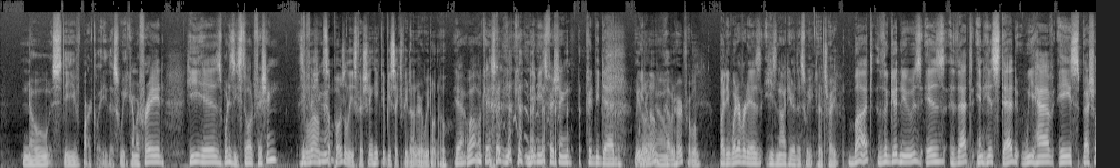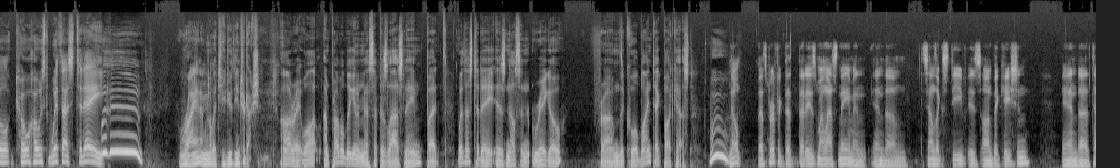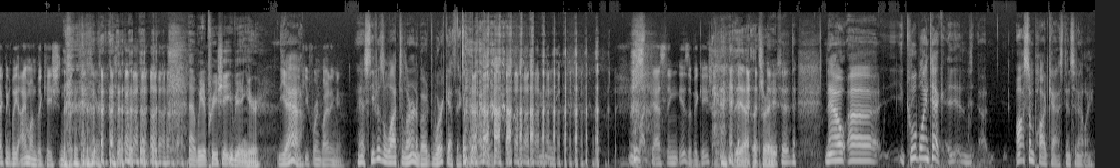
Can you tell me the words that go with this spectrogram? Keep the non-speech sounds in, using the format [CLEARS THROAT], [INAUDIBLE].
No Steve Barkley this week. I'm afraid he is. What is he still at fishing? Is he well, fishing now? supposedly he's fishing. He could be six feet under. We don't know. yeah. Well, okay. So he could, [LAUGHS] maybe he's fishing. Could be dead. We, don't, know. Haven't heard from him. But whatever it is, he's not here this week. That's right. But the good news is that in his stead, we have a special co-host with us today. Woohoo! Ryan, I'm going to let you do the introduction. All right. Well, I'm probably going to mess up his last name, but with us today is Nelson Rago from the Cool Blind Tech podcast. Woo! no, that's perfect. That that is my last name, and and um, it sounds like Steve is on vacation, and uh, technically I'm on vacation, but I'm here. [LAUGHS] And we appreciate you being here. Yeah. Thank you for inviting me. Yeah, Steve has a lot to learn about work ethic. [LAUGHS] [LAUGHS] Podcasting is a vacation. Yeah, that's right. [LAUGHS] now, uh, Cool Blind Tech, uh, awesome podcast, incidentally.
